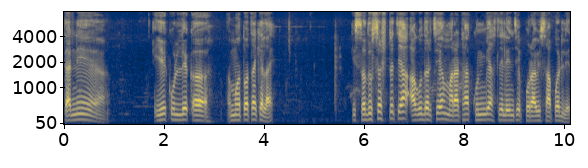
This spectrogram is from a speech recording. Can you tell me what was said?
त्यांनी एक उल्लेख महत्त्वाचा केला आहे की सदुसष्टच्या अगोदरचे मराठा कुणबी असलेल्यांचे पुरावे सापडलेत.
